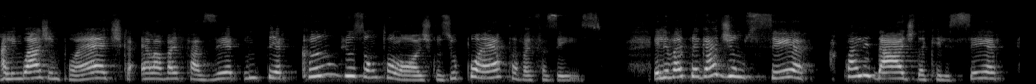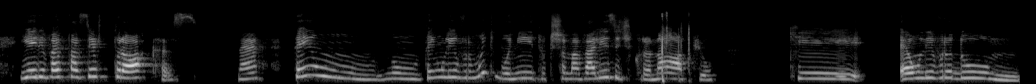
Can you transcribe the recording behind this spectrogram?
A linguagem poética ela vai fazer intercâmbios ontológicos e o poeta vai fazer isso. Ele vai pegar de um ser a qualidade daquele ser e ele vai fazer trocas, né? Tem um, um tem um livro muito bonito que chama Valise de Cronópio, que é um livro do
